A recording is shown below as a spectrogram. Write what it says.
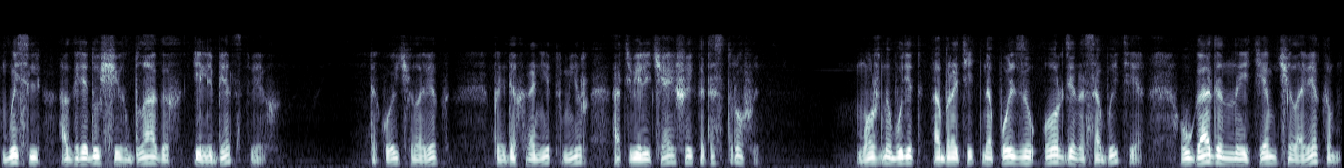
мысль о грядущих благах или бедствиях, такой человек предохранит мир от величайшей катастрофы. Можно будет обратить на пользу ордена события, угаданные тем человеком,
